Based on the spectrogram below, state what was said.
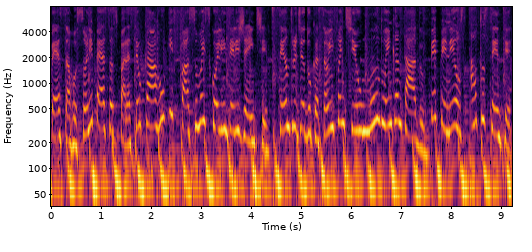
Peça Rossoni Peças para seu carro e faça uma escolha inteligente. Centro de Educação Infantil Mundo Encantado. PP Neus Auto Center.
